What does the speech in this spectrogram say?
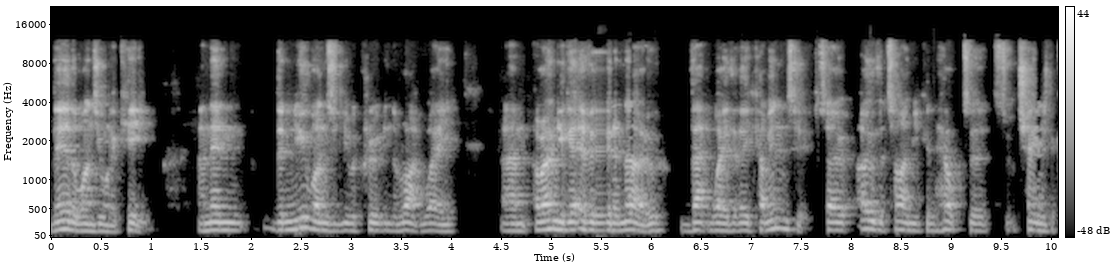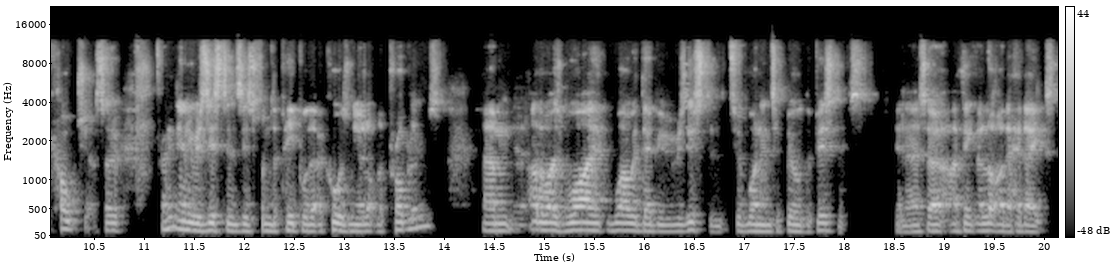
they're the ones you want to keep. And then the new ones that you recruit in the right way um, are only ever going to know that way that they come into. So over time, you can help to sort of change the culture. So I think the only resistance is from the people that are causing you a lot of the problems. Um, yeah. Otherwise, why why would they be resistant to wanting to build the business? You know, so I think a lot of the headaches.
